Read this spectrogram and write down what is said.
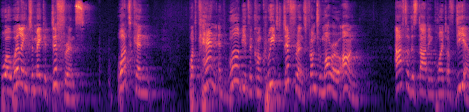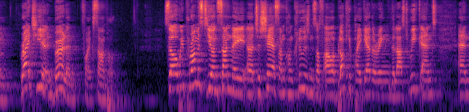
who are willing to make a difference. What can, what can and will be the concrete difference from tomorrow on? After the starting point of Diem, right here in Berlin, for example. So we promised you on Sunday uh, to share some conclusions of our Blockupy gathering the last weekend, and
